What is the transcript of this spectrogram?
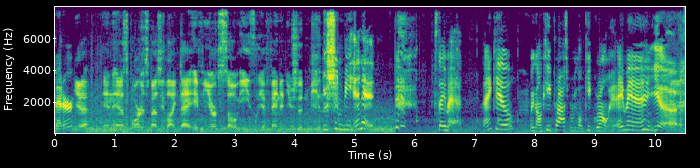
better. Yeah, in, in a sport especially like that, if you're so easily offended, you shouldn't be in You shouldn't be in it. Stay mad. Thank you. We're gonna keep prospering. We're gonna keep growing. Amen. Yeah.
